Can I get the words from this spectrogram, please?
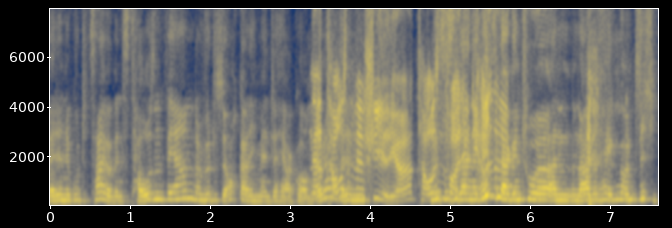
wäre eine gute Zahl? Weil wenn es tausend wären, dann würdest du auch gar nicht mehr hinterherkommen, ja, oder? tausend wäre viel, ja. Tausend vor allem du deine Rätselagentur an den Nagel hängen und dich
